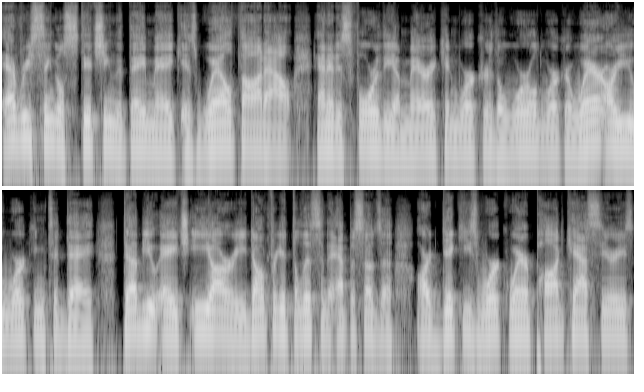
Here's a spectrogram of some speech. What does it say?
Every single stitching that they make is well thought out and it is for the American worker, the world worker. Where are you working today? W H E R E. Don't forget to listen to episodes of our Dickies Workwear podcast series.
